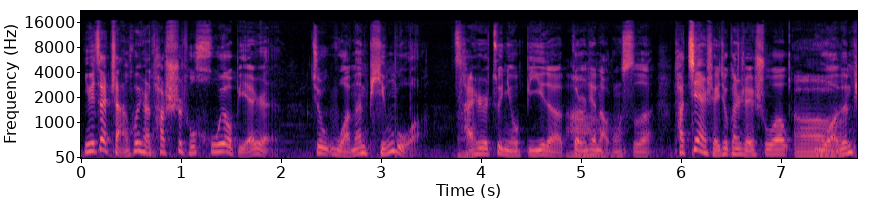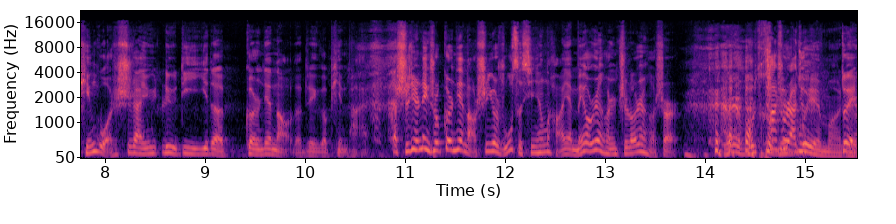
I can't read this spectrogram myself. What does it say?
因为在展会上，他试图忽悠别人，就我们苹果才是最牛逼的个人电脑公司。他见谁就跟谁说，哦我们苹果是市占率第一的个人电脑的这个品牌。那实际上那时候个人电脑是一个如此新兴的行业，没有任何人知道任何事儿。他说啥就？对，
